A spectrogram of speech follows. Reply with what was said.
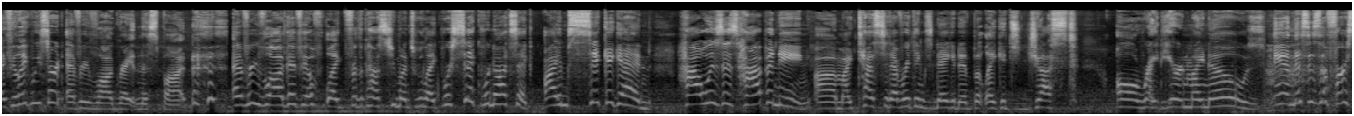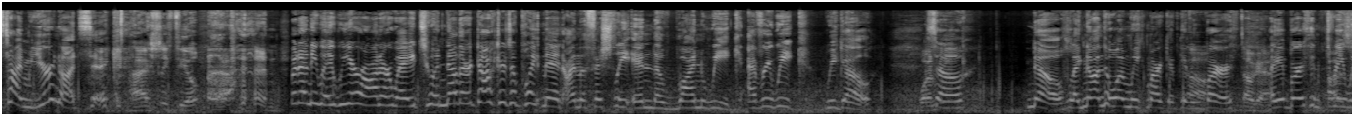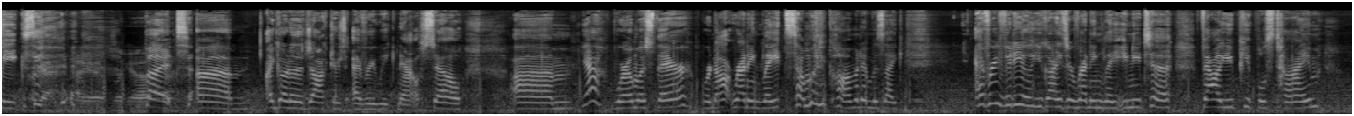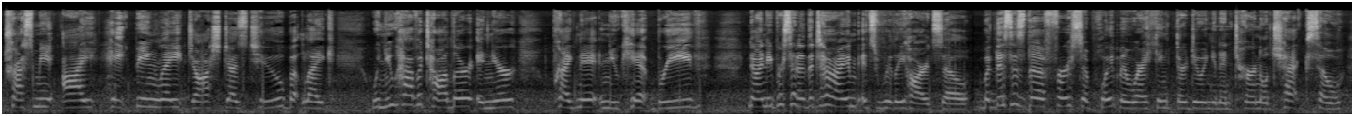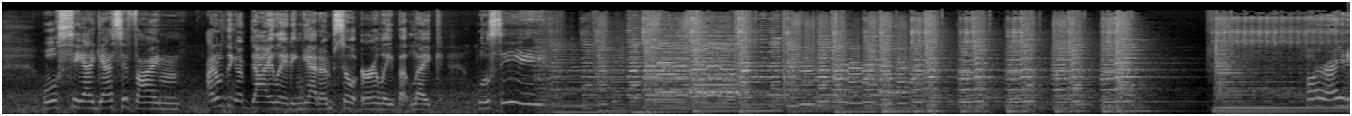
I feel like we start every vlog right in this spot. every vlog, I feel like for the past two months, we're like, we're sick, we're not sick. I'm sick again. How is this happening? Um, I tested, everything's negative, but like it's just all right here in my nose. And this is the first time you're not sick. I actually feel But anyway, we are on our way to another doctor's appointment. I'm officially in the one week. Every week we go. One so, no, like not in the one week mark of giving Oh, birth. okay. I give birth in three was- weeks. okay. I like, uh, but um, I go to the doctors every week now. So, um, yeah, we're almost there. We're not running late. Someone commented was like, every video you guys are running late. You need to value people's time. Trust me, I hate being late. Josh does too. But like, when you have a toddler and you're pregnant and you can't breathe, 90% of the time, it's really hard. So, but this is the first appointment where I think they're doing an internal check. So, we'll see. I guess if I'm, I don't think I'm dilating yet. I'm still early, but like, we'll see.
